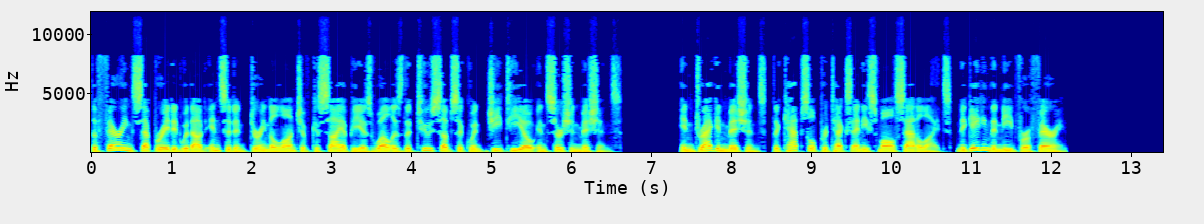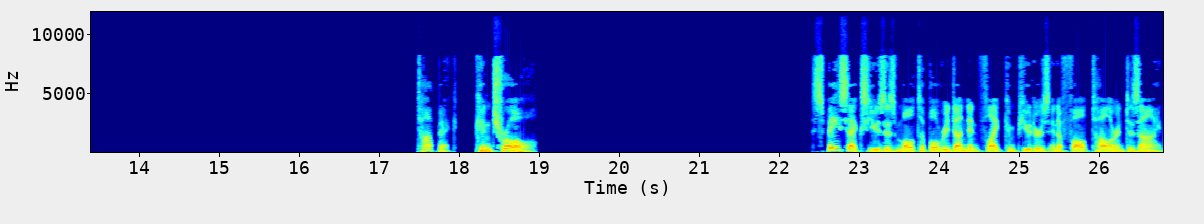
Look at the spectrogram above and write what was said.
The fairing separated without incident during the launch of Cassiope as well as the two subsequent GTO insertion missions. In Dragon missions, the capsule protects any small satellites, negating the need for a fairing. Topic: Control. SpaceX uses multiple redundant flight computers in a fault-tolerant design.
